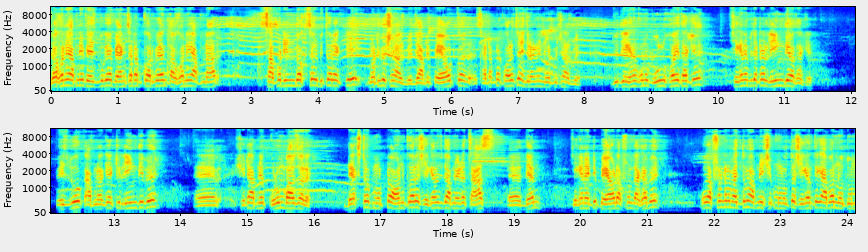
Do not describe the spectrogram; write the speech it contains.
যখনই আপনি ফেসবুকে ব্যাংক সেট করবেন, তখনই আপনার সাপোর্ট ইনবক্সের ভিতরে একটি নোটিফিকেশন আসবে যে আপনি পে আউট সেট আপটা করেছেন, এই জন্য নোটিফিকেশন আসবে। যদি এখানে কোনো ভুল হয়ে থাকে, সেখানে ভিতরে একটা লিঙ্ক দেওয়া থাকে। ফেসবুক আপনাকে একটি লিঙ্ক দিবে সেটা আপনি ক্রোম ব্রাউজারে ডেস্কটপ মোডটা অন করে, সেখানে যদি আপনি এটা চার্জ দেন, সেখানে একটি পে আউট অপশন দেখাবে। ওই অপশনটার মাধ্যমে আপনি মূলত সেখান থেকে আবার নতুন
